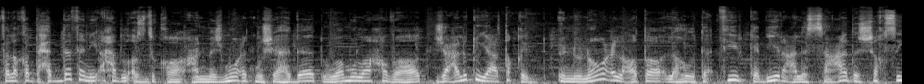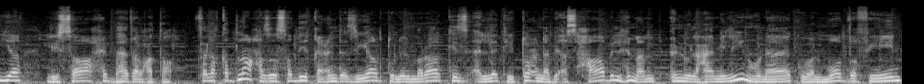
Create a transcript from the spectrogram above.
فلقد حدثني أحد الأصدقاء عن مجموعة مشاهدات وملاحظات جعلته يعتقد أن نوع العطاء له تأثير كبير على السعادة الشخصية لصاحب هذا العطاء. فلقد لاحظ صديقي عند زيارته للمراكز التي تعنى بأصحاب الهمم أن العاملين هناك والموظفين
